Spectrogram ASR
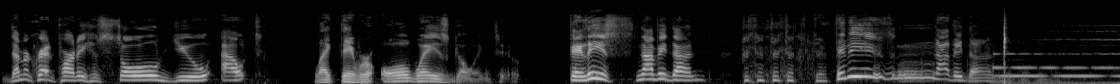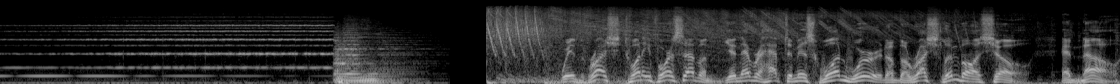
the Democrat Party has sold you out like they were always going to. Feliz Navidad. Feliz Navidad. With Rush 24 7, you never have to miss one word of The Rush Limbaugh Show. And now,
